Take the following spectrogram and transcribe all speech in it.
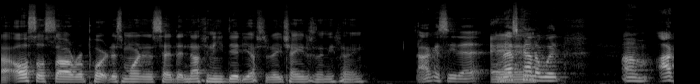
I also saw a report this morning that said that nothing he did yesterday changes anything. I can see that, and, and that's kind of what um I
